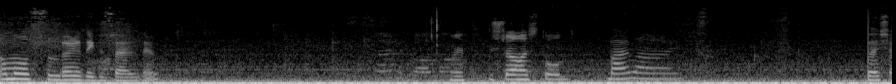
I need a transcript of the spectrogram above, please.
Ama olsun böyle de güzeldi. Evet. Büşra hasta oldu. Bay bay. Arkadaşlar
